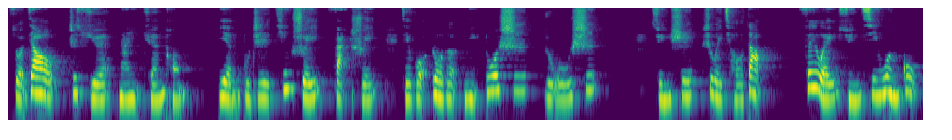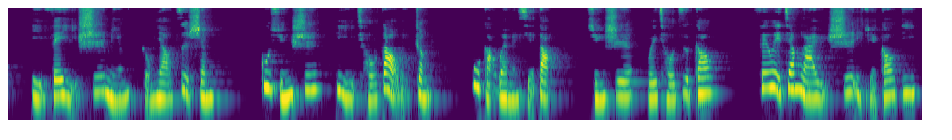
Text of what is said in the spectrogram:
所教之学难以全同，便不知听谁反谁，结果落个你多师汝无师。寻师是为求道，非为寻亲问故，亦非以师名荣耀自身。故寻师必以求道为正，不搞外门邪道。寻师为求自高，非为将来与师一决高低。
